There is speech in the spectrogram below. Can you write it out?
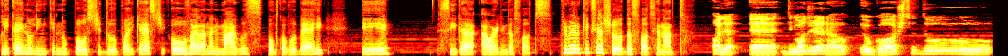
clica aí no link no post do podcast ou vai lá no animagos.com.br e siga a ordem das fotos. Primeiro, o que, que você achou das fotos, Renato? Olha, é, de modo geral, eu gosto do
